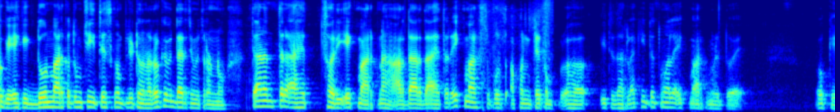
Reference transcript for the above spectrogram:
ओके एक एक दोन मार्क तुमची इथेच कंप्लीट होणार. ओके विद्यार्थी मित्रांनो. त्यानंतर आहेत सॉरी एक मार्क ना अर्धा अर्धा आहे. तर एक मार्क सपोज आपण इथे कंप इथे धरला की इथे तुम्हाला एक मार्क मिळतो आहे ओके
